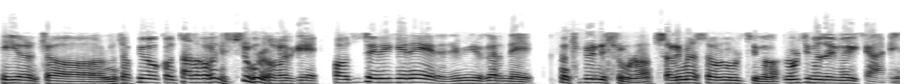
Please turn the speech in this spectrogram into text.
Io non ho, più contatto con nessuno perché ho tutte le righe nere nel mio carnetto. Non c'è più nessuno, sono rimasto l'ultimo, l'ultimo dei moicani.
